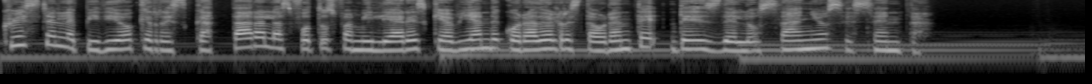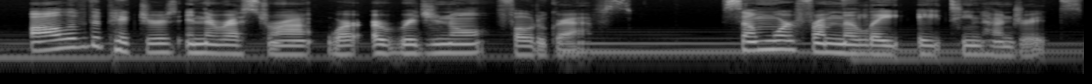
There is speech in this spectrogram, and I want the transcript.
Kristen le pidió que rescatara las fotos familiares que habían decorado el restaurante desde los años 60. All of the pictures in the restaurant were original photographs. Some were from the late 1800s.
